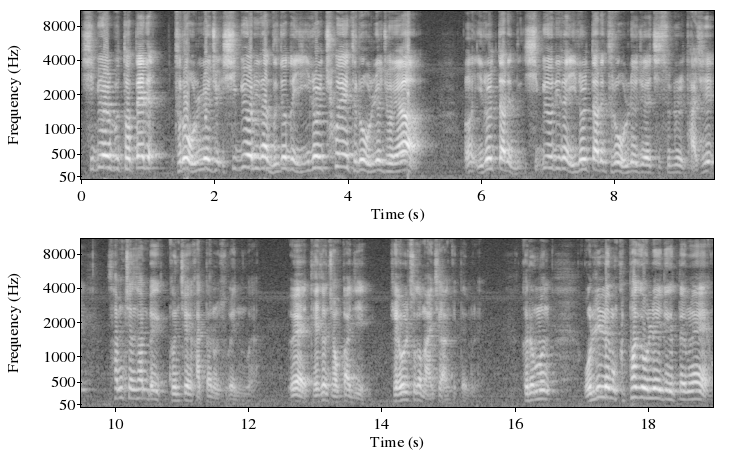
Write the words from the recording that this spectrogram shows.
12월부터 때려 들어 올려줘 12월이나 늦어도 1월 초에 들어 올려줘야 어 1월 달에 12월이나 1월 달에 들어 올려줘야 지수를 다시 3,300 근처에 갖다 놓을 수가 있는 거야. 왜? 대선 전까지 개월 수가 많지가 않기 때문에. 그러면 올리려면 급하게 올려야 되기 때문에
